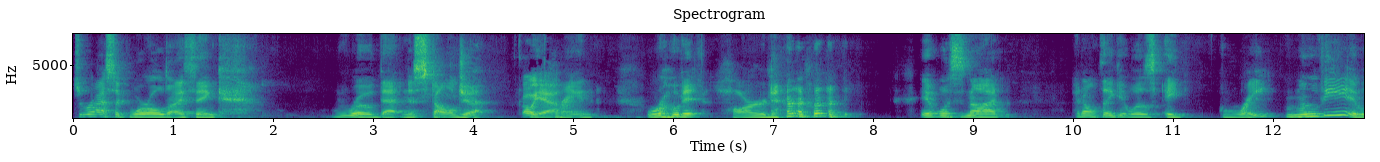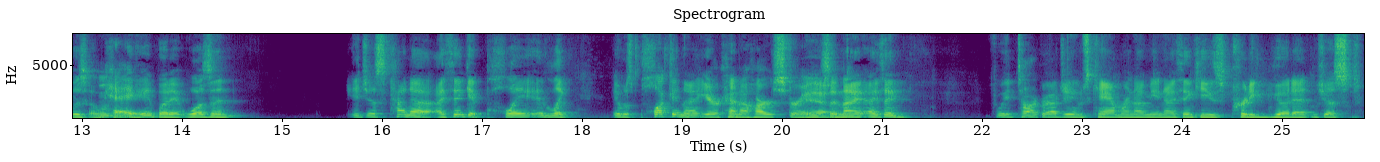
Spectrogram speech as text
Jurassic World, I think rode that nostalgia Oh yeah. train, rode it hard. it was not, I don't think it was a great movie. It was okay, but it wasn't, it just kind of, I think it played like, it was plucking at your kind of heartstrings. Yeah. And I, I think if we talk about James Cameron, I mean, I think he's pretty good at just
